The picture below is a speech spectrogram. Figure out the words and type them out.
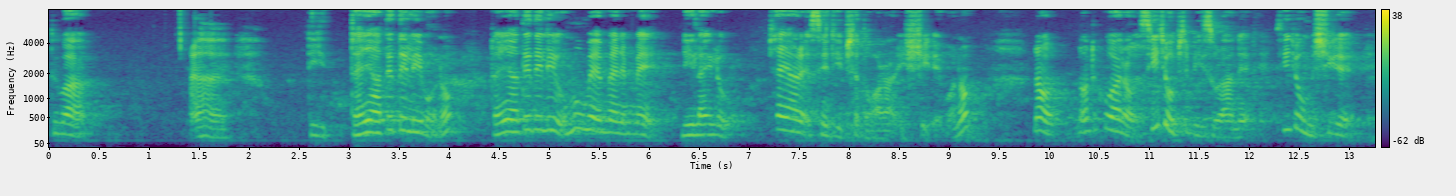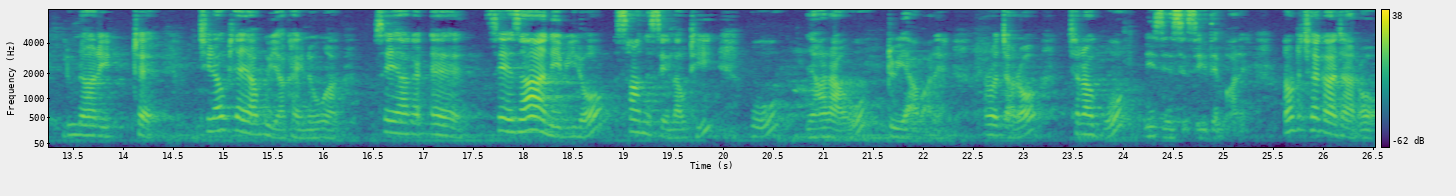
သူကအဲဒီဒဏ်ရာတိတိလေးပေါ့နော်ဒဏ်ရာတိတိလေးကိုအမှုမဲ့အမှန်နဲ့နေလိုက်လို့ ဖြတ်ရတဲ့အဆင့်ထိဖြစ်သွားတာရှိတယ်ပေါ့နော်နောက်နောက်တစ်ခုကတော့စီးကြိုဖြစ်ပြီဆိုတာနဲ့စီးကြိုမရှိတဲ့လူနာတွေထက်ခြေထောက်ဖြတ်ရမှုရာခိုင်နှုန်းကဆယ်ရာအဲဆယ်စားကနေပြီးတော့အဆ20လောက်ထိဟိုများတာကိုတွေ့ရပါတယ်အဲ့တော့ကြတော့ခြေထောက်ကိုနေစဉ်စစ်ဆေးတင်ပါတယ်နောက်တစ်ချက်ကကြတော့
